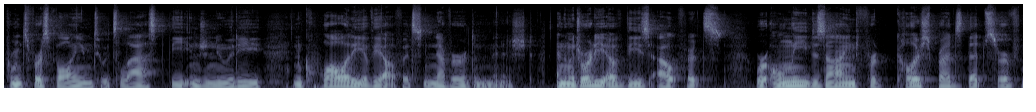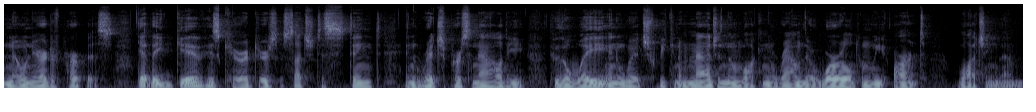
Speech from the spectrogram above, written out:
From its first volume to its last, the ingenuity and quality of the outfits never diminished. And the majority of these outfits were only designed for color spreads that served no narrative purpose. Yet they give his characters such distinct and rich personality through the way in which we can imagine them walking around their world when we aren't watching them.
